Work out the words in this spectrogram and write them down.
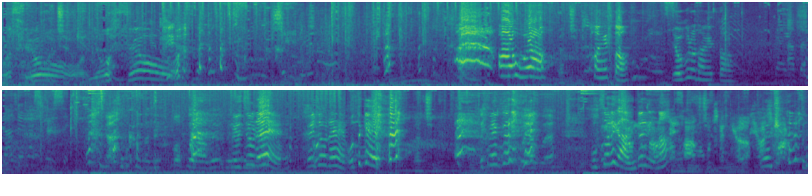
여보세요. 여보세요. 아, 뭐야? 당했다. 역으로 당했다. 아, 잠깐만요. 어, 뭐야, 왜, 왜. 왜 저래? 왜 저래? 아침에 왜 그래? 뭐야, 뭐야. 목소리가 안 들리나? 왜 그래?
